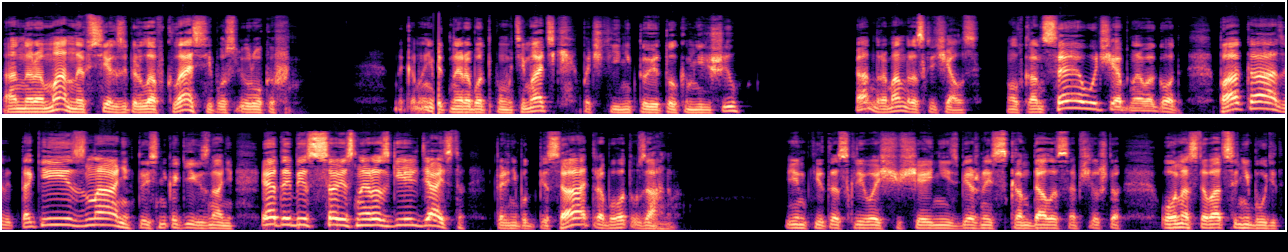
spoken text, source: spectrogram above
Анна Романна всех заперла в классе после уроков. Накануне бедная работа по математике, почти никто ее толком не решил. Анна Романна раскричалась, мол, в конце учебного года показывает такие знания, то есть никаких знаний, это бессовестное разгильдяйство, теперь они будут писать работу заново. Инки, тоскливо ощущая неизбежность скандала, сообщил, что он оставаться не будет.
